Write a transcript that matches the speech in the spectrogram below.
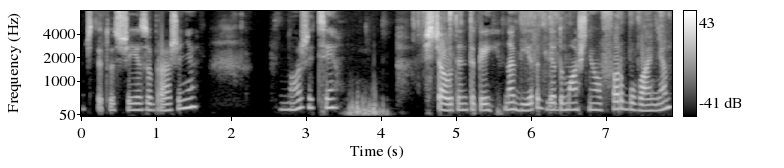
Бачите, тут ще є зображення, ножиці. Ще один такий набір для домашнього фарбування.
